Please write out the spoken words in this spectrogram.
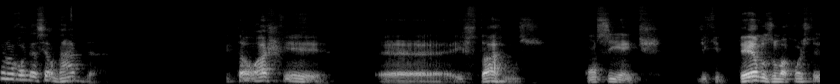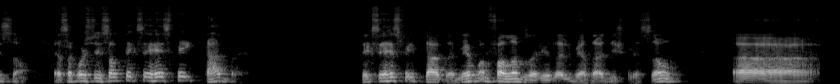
E não aconteceu nada. Então, acho que é, estarmos conscientes de que temos uma Constituição. Essa Constituição tem que ser respeitada. Tem que ser respeitada. Mesmo quando falamos ali da liberdade de expressão, a,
